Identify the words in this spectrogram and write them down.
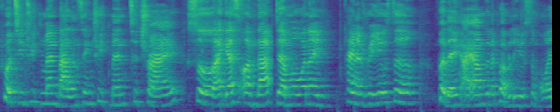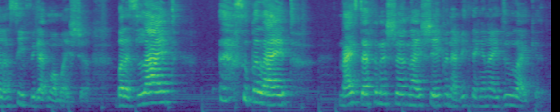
protein treatment, balancing treatment to try. So I guess on that demo, when I kind of reuse the pudding, I am going to probably use some oil and see if we get more moisture. But it's light, super light, nice definition, nice shape and everything, and I do like it.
